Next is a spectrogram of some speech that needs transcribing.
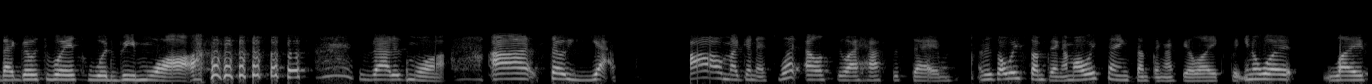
that ghost voice would be moi. that is moi. Uh, so yes. Oh my goodness, what else do I have to say? There's always something. I'm always saying something. I feel like, but you know what? Life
